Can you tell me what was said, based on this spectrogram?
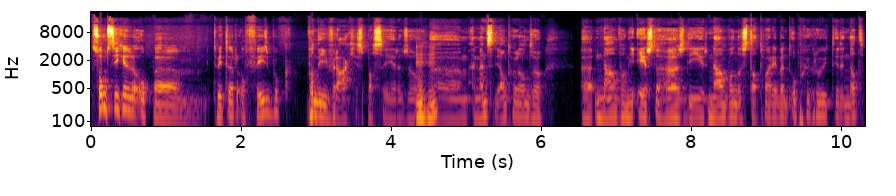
soms zie je op ehm, Twitter of Facebook van die vraagjes passeren. Zo. Ehm, en mensen die antwoorden dan zo, eh, naam van je eerste huisdier, naam van de stad waar je bent opgegroeid, dit en dat.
